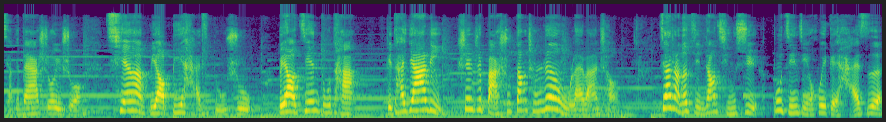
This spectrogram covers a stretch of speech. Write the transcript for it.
想跟大家说一说，千万不要逼孩子读书，不要监督他，给他压力，甚至把书当成任务来完成。家长的紧张情绪不仅仅会给孩子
